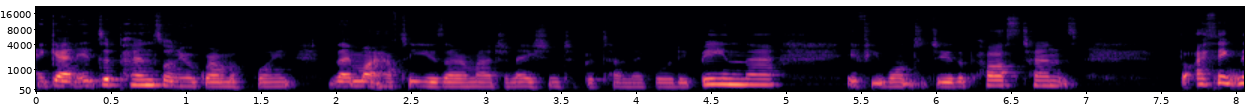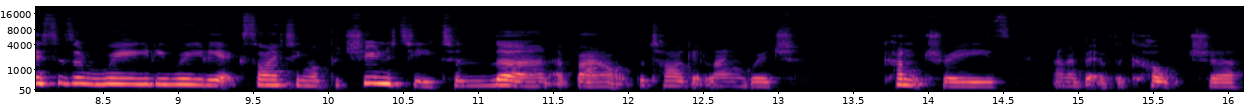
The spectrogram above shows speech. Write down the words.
Again, it depends on your grammar point. They might have to use their imagination to pretend they've already been there if you want to do the past tense. But I think this is a really, really exciting opportunity to learn about the target language countries and a bit of the culture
